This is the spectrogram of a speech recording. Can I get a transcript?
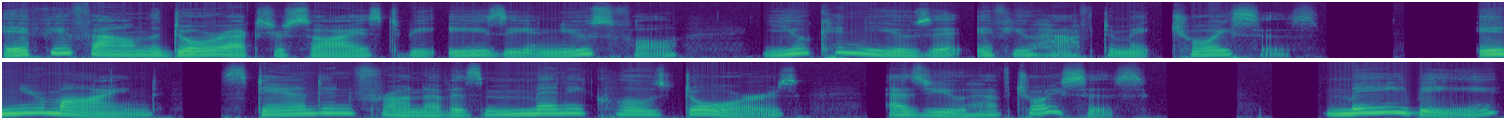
If you found the door exercise to be easy and useful, you can use it if you have to make choices. In your mind, stand in front of as many closed doors as you have choices. Maybe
